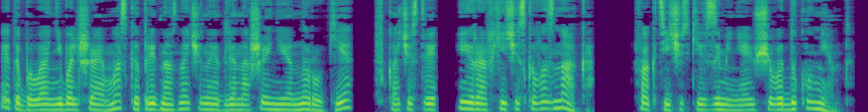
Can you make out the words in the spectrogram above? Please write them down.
Это была небольшая маска, предназначенная для ношения на руке в качестве иерархического знака, фактически заменяющего документ.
